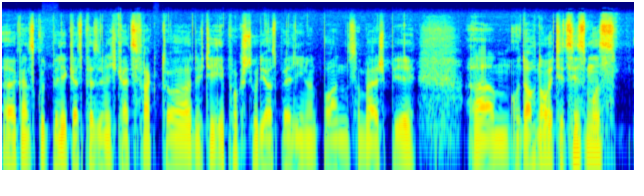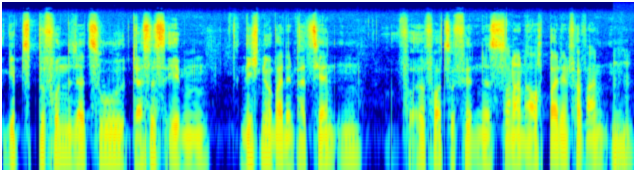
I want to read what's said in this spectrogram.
äh, ganz gut belegt als Persönlichkeitsfaktor durch die EPOC-Studie aus Berlin und Bonn zum Beispiel. Ähm, und auch Neurotizismus gibt es Befunde dazu, dass es eben nicht nur bei den Patienten äh, vorzufinden ist, sondern auch bei den Verwandten mhm.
